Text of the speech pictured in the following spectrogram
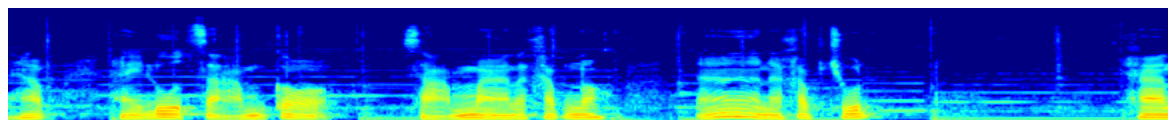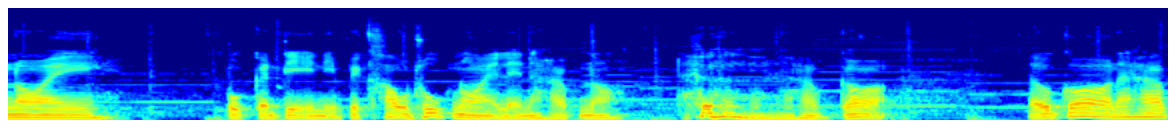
นะครับ ให้รูด 3 ก็ 3 มานะครับเนาะอ่านะครับชุดฮานอยปกตินี่ไปเข้าทุกหน่อยเลยนะครับเนาะนะครับก็แล้วก็นะครับ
